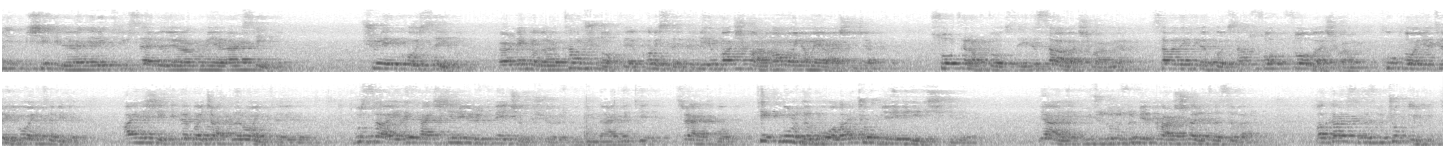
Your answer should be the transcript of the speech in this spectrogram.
Bir, bir şekilde ben elektriksel bir uyaran buraya verseydim, şuraya koysaydım, örnek olarak tam şu noktaya koysaydım benim baş parmağım oynamaya başlayacaktı. Sol tarafta olsaydı sağ baş parmağı, sağdakine koysam sol, sol baş parmağı. Kukla oynatır gibi oynatabilirim. Aynı şekilde bacakları oynatabilirim. Bu sayede felçleri yürütmeye çalışıyoruz bugünlerdeki trend bu. Tek burada bu olay çok birebir ilişkili. Yani vücudumuzun bir karşı haritası var. Bakarsanız bu çok ilginç.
